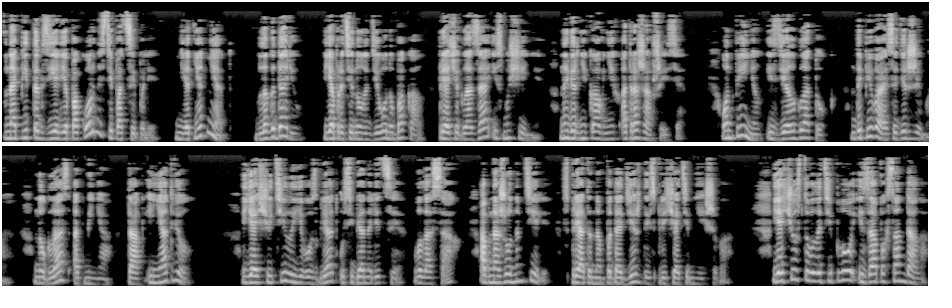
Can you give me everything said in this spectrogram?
в напиток зелья покорности подсыпали? Нет-нет-нет. Благодарю. Я протянула Диону бокал, пряча глаза и смущение, наверняка в них отражавшиеся. Он принял и сделал глоток, допивая содержимое, но глаз от меня так и не отвел. Я ощутила его взгляд у себя на лице, волосах, обнаженном теле, спрятанном под одеждой с плеча темнейшего. Я чувствовала тепло и запах сандала,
